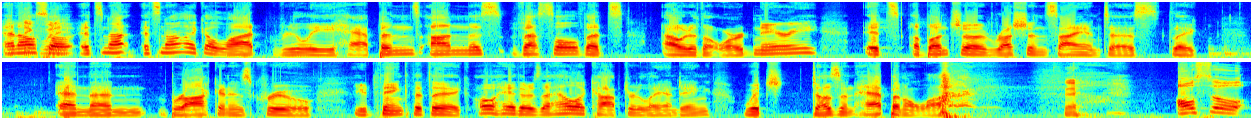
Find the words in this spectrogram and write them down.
and also, when- it's not it's not like a lot really happens on this vessel that's out of the ordinary. It's a bunch of Russian scientists, like, and then Brock and his crew. You'd think that they like, oh hey, there's a helicopter landing, which doesn't happen a lot. Also,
